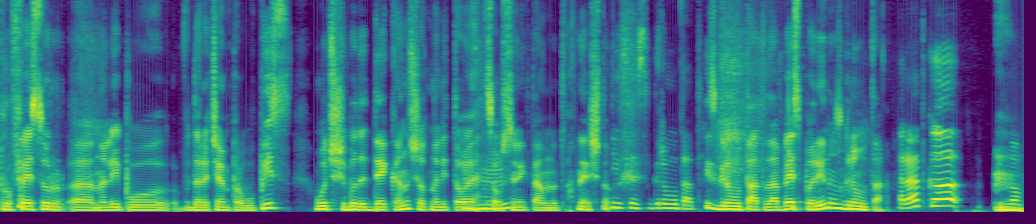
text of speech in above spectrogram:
професор, а, нали, по, да речем, правопис. Лучо ще бъде декан, защото, нали, той е собственик там на това нещо. И с грамотата. И с грамотата, да, без пари, но с грамота. Радко!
